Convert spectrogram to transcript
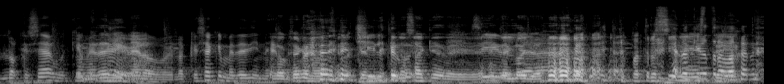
Lo que sea, güey, que me dé dinero, güey. Lo que sea que me dé dinero. Lo que sea que, no, Chile, que nos saque de, Sí, del hoyo. ya. Que patrocine Ya no quiero este- trabajar en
